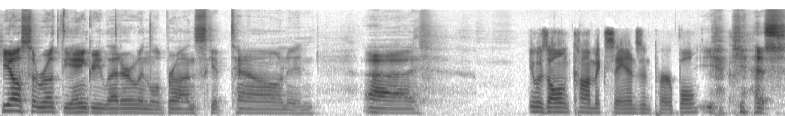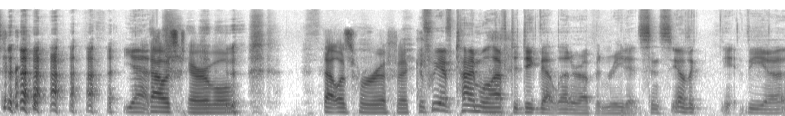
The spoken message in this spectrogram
he also wrote the angry letter when LeBron skipped town, and uh, it was all in Comic Sans in purple. yes, yes. That was terrible. that was horrific. if we have time, we'll have to dig that letter up and read it. Since you know the the uh,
